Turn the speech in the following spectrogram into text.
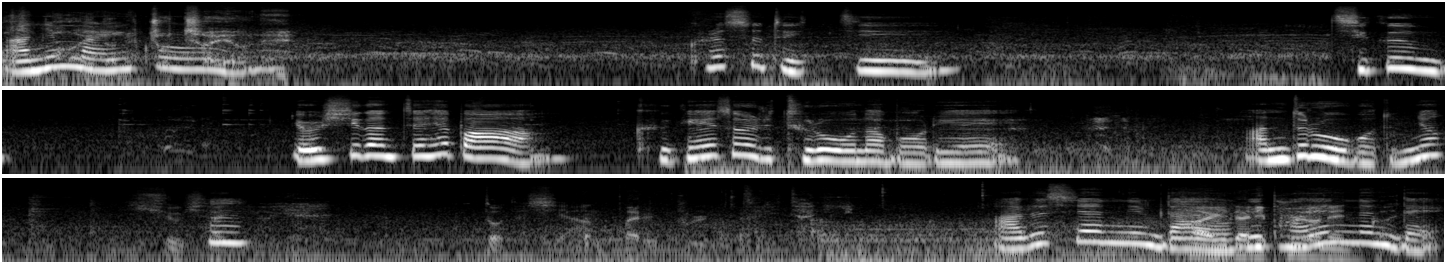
아님 말고. 쫓아야 하네 그럴 수도 있지. 지금 10시간째 해봐. 그게 해설이 들어오나 머리에. 안 들어오거든요? 불러들이다니. 아르시아님 나 여기 다 했는데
